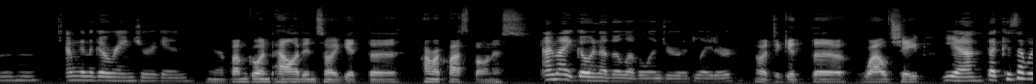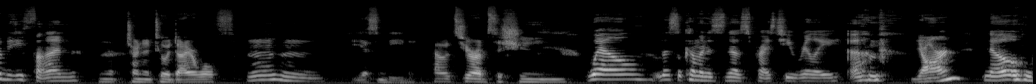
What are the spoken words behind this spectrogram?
Mm-hmm. I'm gonna go ranger again. Yeah, if I'm going paladin, so I get the armor class bonus. I might go another level in druid later. Oh, to get the wild shape, Yeah, that because that would be fun. turn into a dire wolf. hmm Yes, indeed. How it's your obsession? Well, this will come in as no surprise to you, really. Um, Yarn? no.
